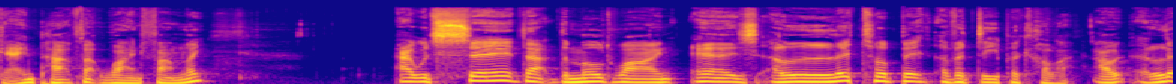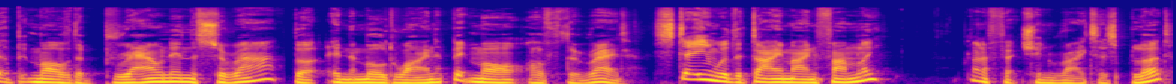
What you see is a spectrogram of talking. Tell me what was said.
again part of that wine family. I would say that the mulled wine is a little bit of a deeper colour. A little bit more of the brown in the Syrah, but in the mulled wine, a bit more of the red. Staying with the Diamine family, I'm going to fetch in Writer's Blood.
